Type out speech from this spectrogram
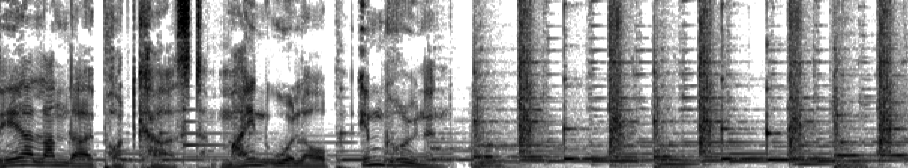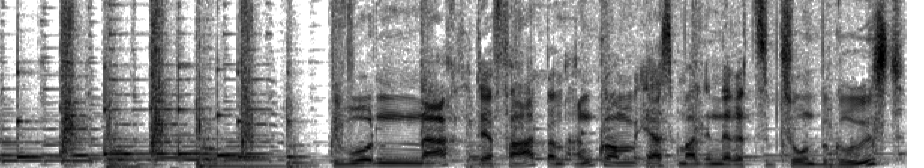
Der Landal Podcast Mein Urlaub im Grünen. Wurden nach der Fahrt beim Ankommen erstmal in der Rezeption begrüßt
